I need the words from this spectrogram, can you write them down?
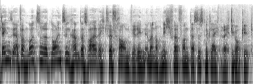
Denken Sie einfach, 1919 kam das Wahlrecht für Frauen. Wir reden immer noch nicht davon, dass es eine Gleichberechtigung gibt.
